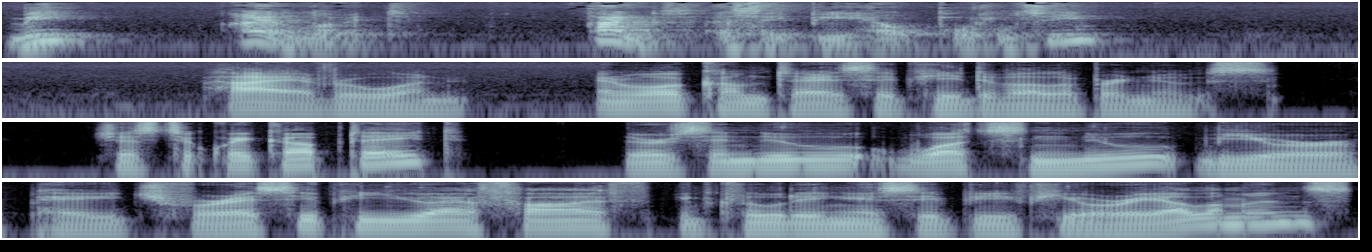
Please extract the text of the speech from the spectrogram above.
Me, I love it. Thanks, SAP Help Portal team. Hi, everyone, and welcome to SAP Developer News. Just a quick update there's a new What's New viewer page for SAP UI5, including SAP Fiori Elements,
